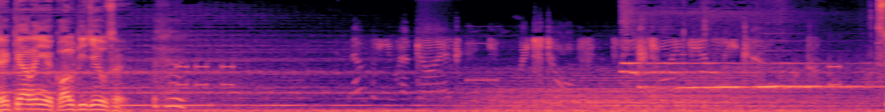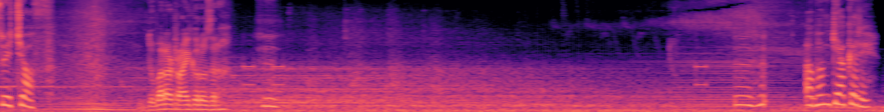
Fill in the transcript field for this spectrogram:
देख क्या रही है? कॉल कीजिए उसे। स्विच ऑफ़। दोबारा ट्राई करो जरा। हम्म, अब हम क्या करें?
